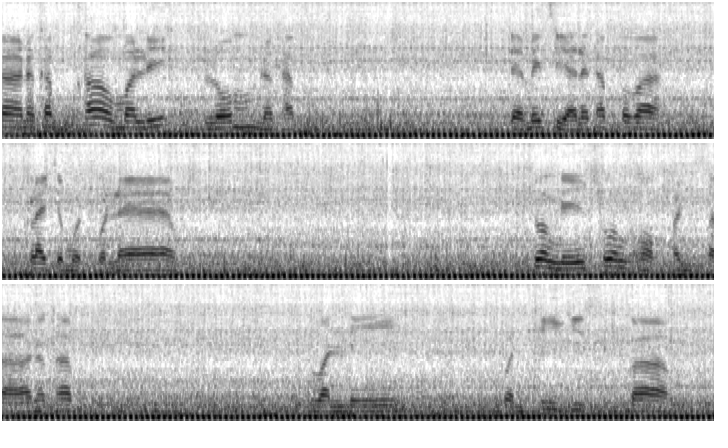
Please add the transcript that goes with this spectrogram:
นานะครับข้าวมะลิล้มนะครับ แต่ไม่เสียนะครับ เพราะว่าใกล้จะหมดผลแล้ว ช่วงนี้ช่วงออกพรรษานะครับ วันนี้วันที่ 29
